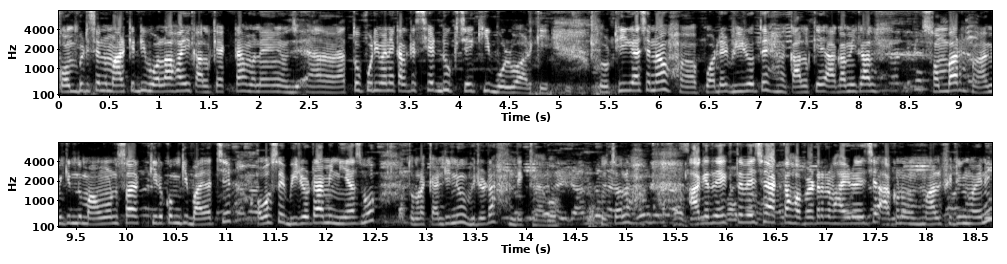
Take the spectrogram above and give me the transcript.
কম্পিটিশন মার্কেটই বলা হয় কালকে একটা মানে এত পরিমাণে কালকে সেট ঢুকছে কি বলব আর কি? তো ঠিক আছে নাও আহ, পরের ভিডিওতে কালকে আগামীকাল সোমবার আমি কিন্তু মামন স্যার কীরকম কী বাজাচ্ছে অবশ্যই ভিডিওটা আমি নিয়ে আসব তোমরা কন্টিনিউ ভিডিওটা দেখতে থাকো। তো চলো আগে দেখতে পেয়েছে একটা অপারেটর ভাই রয়েছে এখনও মাল ফিটিং হয়নি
